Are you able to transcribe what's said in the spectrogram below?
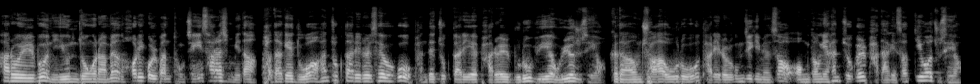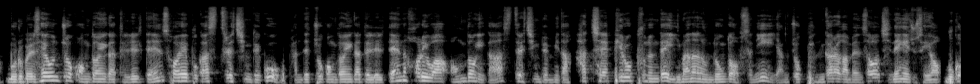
하루 1분 이 운동을 하면 허리 골반 통증이 사라집니다. 바닥에 누워 한쪽 다리를 세우고 반대쪽 다리의 발을 무릎 위에 올려주세요. 그 다음 좌우로 다리를 움직이면서 엉덩이 한쪽을 바닥에서 띄워주세요. 무릎을 세운 쪽 엉덩이가 들릴 땐 서해부가 스트레칭되고 반대쪽 엉덩이가 들릴 땐 허리와 엉덩이가 스트레칭됩니다. 하체 피로 푸는데 이만한 운동도 없으니 양쪽 번갈아 가면서 진행해주세요. 무거...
